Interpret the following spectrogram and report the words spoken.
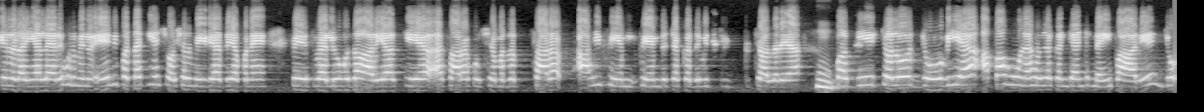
ਕੇ ਲੜਾਈਆਂ ਲੈ ਰਹੇ ਹੁਣ ਮੈਨੂੰ ਇਹ ਨਹੀਂ ਪਤਾ ਕਿ ਇਹ ਸੋਸ਼ਲ ਮੀਡੀਆ ਤੇ ਆਪਣੇ ਫੇਸ ਵੈਲਿਊ ਵਧਾ ਰਿਹਾ ਕਿ ਇਹ ਸਾਰਾ ਕੁਝ ਮਤਲਬ ਸਾਰਾ ਆਹੀ ਫੇਮ ਫੇਮ ਦੇ ਚੱਕਰ ਦੇ ਵਿੱਚ ਚੱਲ ਰਿਹਾ ਬਾਕੀ ਚਲੋ ਜੋ ਵੀ ਹੈ ਆਪਾਂ ਹੁਣ ਇਹੋ ਜਿਹਾ ਕੰਟੈਂਟ ਨਹੀਂ ਪਾ ਰਹੇ ਜੋ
